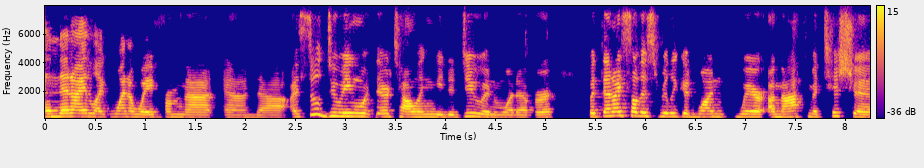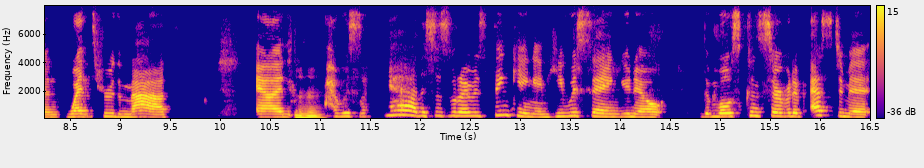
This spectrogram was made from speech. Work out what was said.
and then i like went away from that and uh, i'm still doing what they're telling me to do and whatever but then i saw this really good one where a mathematician went through the math and mm-hmm. I was like, yeah, this is what I was thinking. And he was saying, you know, the most conservative estimate,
